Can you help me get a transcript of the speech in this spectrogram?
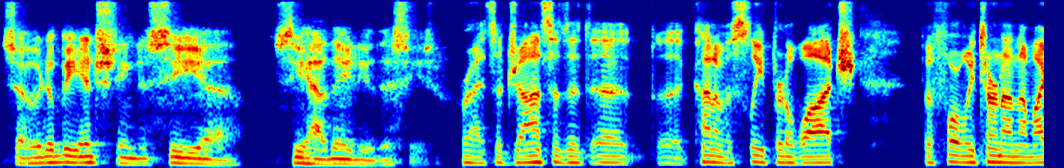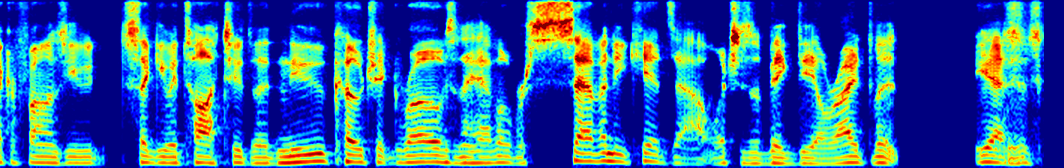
So it'll be interesting to see uh, see how they do this season. Right. So Johnson's a, a, a kind of a sleeper to watch. Before we turn on the microphones, you said you would talk to the new coach at Groves, and they have over 70 kids out, which is a big deal, right? But Yes, it's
